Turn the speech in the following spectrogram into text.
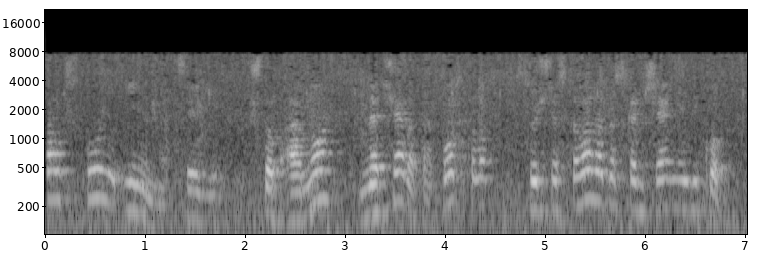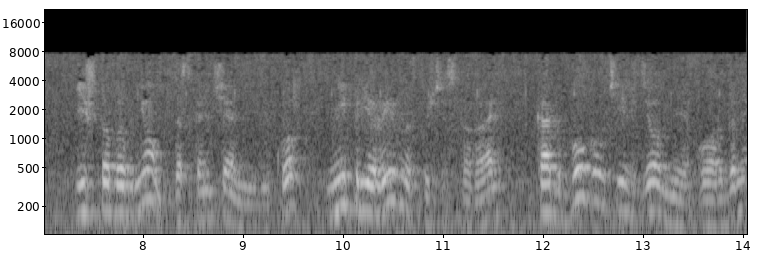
Толстою именно целью, чтобы оно, начало апостолов, существовало до скончания веков, и чтобы в нем до скончания веков непрерывно существовали как богоучрежденные органы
